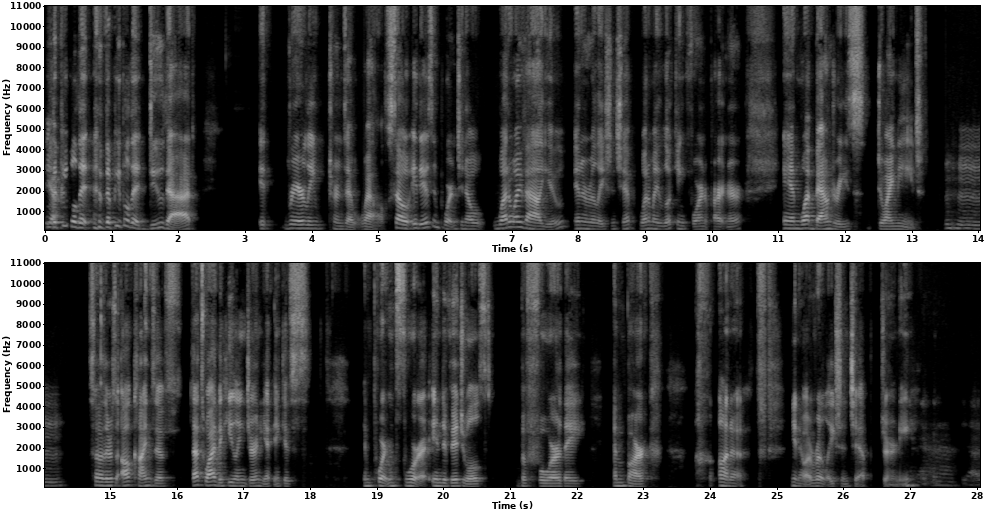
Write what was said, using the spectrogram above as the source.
Yeah. the people that the people that do that it rarely turns out well so it is important to know what do i value in a relationship what am i looking for in a partner and what boundaries do i need Mhm. so there's all kinds of that's why the healing journey i think is important for individuals before they embark on a you know a relationship journey Yeah. Yeah.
